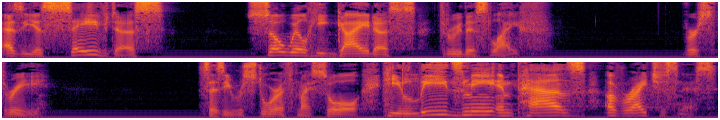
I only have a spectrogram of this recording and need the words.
as He has saved us, so will He guide us through this life. Verse 3 says, He restoreth my soul. He leads me in paths of righteousness.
